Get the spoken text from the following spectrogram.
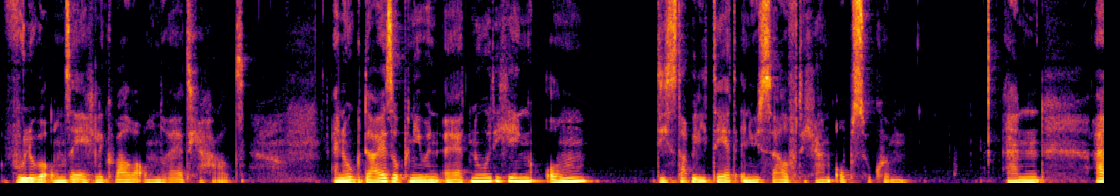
voelen we ons eigenlijk wel wat onderuit gehaald. En ook dat is opnieuw een uitnodiging om die stabiliteit in jezelf te gaan opzoeken. En uh,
